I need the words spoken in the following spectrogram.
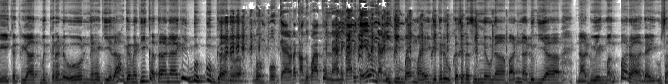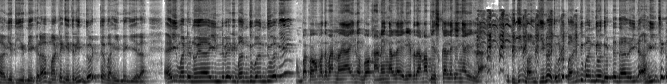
ඒක ක්‍රියාත්මක කරන්න ඕන් නැහැ කියලා අගමැති කතානායක බුක් ගානවා. බුහ් බුහ් කෑවට කඳු පාත් වෙන්නේ නෑනේ කාරි තේරුම් ගනි. ඉතින් බං මයි ගෙදර උකසට සින්න වුණා මං නඩු ගියා. නඩුවෙන් මං පරාදයි උසාවිය තීරණය කරා මට ගෙදරින් දොට්ට බහින්න කියලා. ඇයි මට නොයා ඉන්න බැරි බන්දු බන්දු වගේ උඹ කොහොමද බන් නොයා ඉන්නේ උඹ කණෙන් අල්ලලා එළියට දානවා පිස්කල් එකෙන් ඇවිල්ලා ඉතින් මං කියනවා එතකොට බන්දු බන්දුව දොට්ට දාලා ඉන්න අහිංසක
